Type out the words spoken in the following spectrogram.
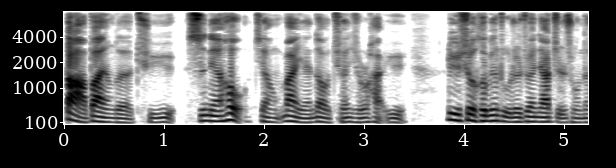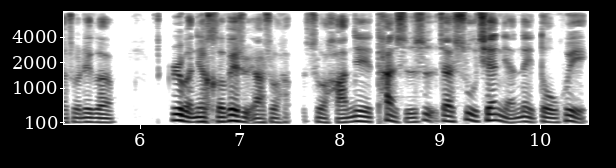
大半个区域，十年后将蔓延到全球海域。绿色和平组织专家指出呢，说这个日本的核废水啊，所所含的碳十四在数千年内都会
